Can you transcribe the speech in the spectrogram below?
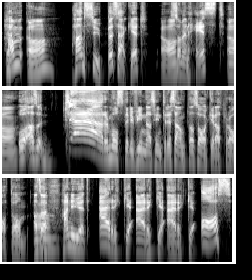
Han, ja. Han super säkert, Ja. som en häst. Ja. Och alltså, där måste det finnas intressanta saker att prata om. Alltså, Ja. han är ju ett ärke, ärke, ärke as.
